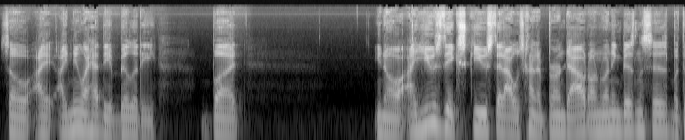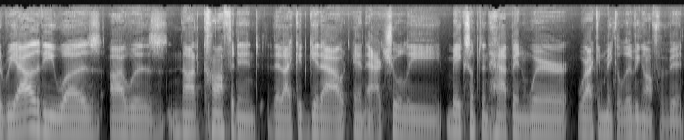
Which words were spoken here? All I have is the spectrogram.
So I, I knew I had the ability, but you know, I used the excuse that I was kind of burned out on running businesses, but the reality was I was not confident that I could get out and actually make something happen where where I can make a living off of it.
